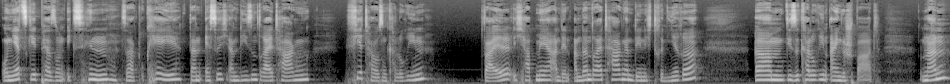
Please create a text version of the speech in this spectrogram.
Und jetzt geht Person X hin und sagt, okay, dann esse ich an diesen drei Tagen 4000 Kalorien, weil ich habe mir an den anderen drei Tagen, an denen ich trainiere, ähm, diese Kalorien eingespart. Und dann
